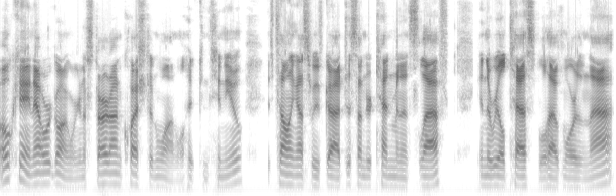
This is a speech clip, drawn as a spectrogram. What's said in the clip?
Okay, now we're going. We're going to start on question one. We'll hit continue. It's telling us we've got just under 10 minutes left. In the real test, we'll have more than that.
